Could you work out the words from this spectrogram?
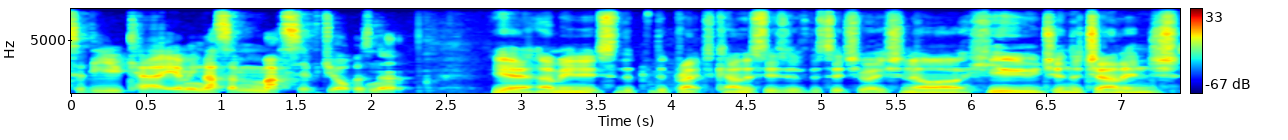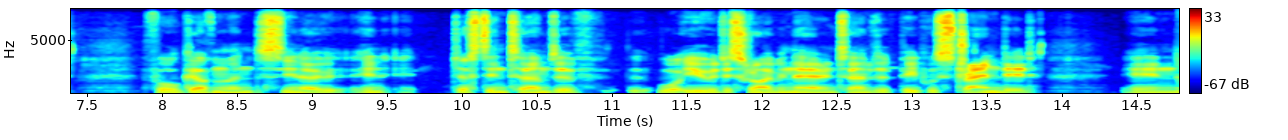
to the UK. I mean, that's a massive job, isn't it? Yeah, I mean, it's the, the practicalities of the situation are huge, and the challenge for governments, you know, in, just in terms of what you were describing there, in terms of people stranded in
